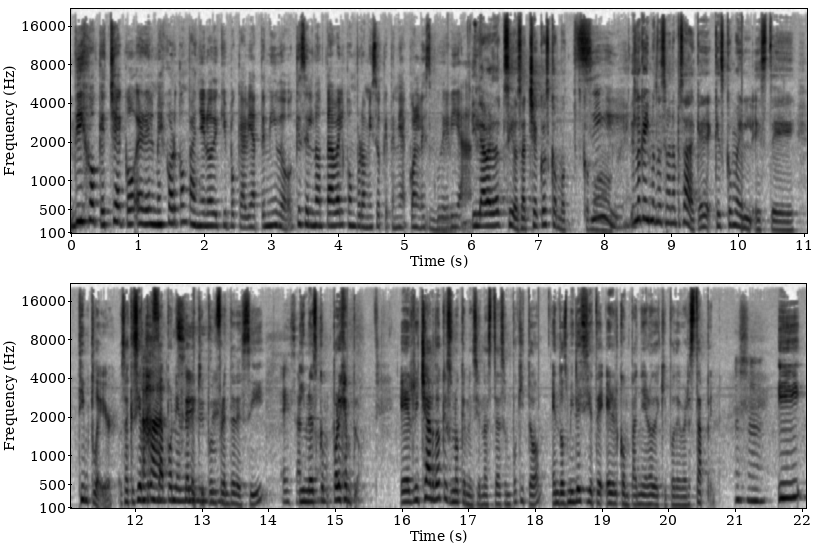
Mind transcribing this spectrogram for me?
dijo que Checo era el mejor compañero de equipo que había tenido, que se notaba el compromiso que tenía con la escudería. Y la verdad, sí, o sea, Checo es como, como Sí. es lo que vimos la semana pasada, que, que es como el este team player, o sea, que siempre Ajá, está poniendo sí, el equipo sí. enfrente de sí Exacto. y no es como, por ejemplo, eh, Richardo, que es uno que mencionaste hace un poquito, en 2017 era el compañero de equipo de Verstappen y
